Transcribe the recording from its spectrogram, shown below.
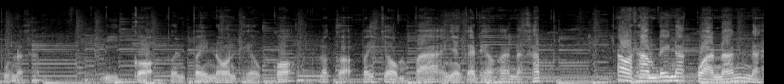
พุ่นนะครับ มีเกาะเปิ้ลไปนอนแถวเกาะ แล้วก็ไปจอมป่าอย่างกันแถวห้านนะครับ ถ้าทำได้นักกว่านั้นนะ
